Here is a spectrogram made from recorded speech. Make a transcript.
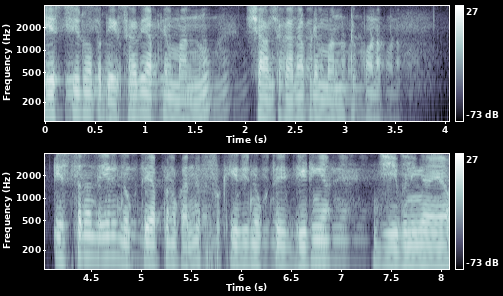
ਇਸ ਚੀਜ਼ ਨੂੰ ਆਪਾਂ ਦੇਖ ਸਕਦੇ ਹਾਂ, ਆਪਣੇ ਮਨ ਨੂੰ ਸ਼ਾਂਤ ਕਰਨਾ, ਆਪਣੇ ਮਨ ਨੂੰ ਟਿਕਾਉਣਾ। ਇਸ ਤਰ੍ਹਾਂ ਦੇ ਜਿਹੜੇ ਨੁਕਤੇ ਆਪਾਂ ਨੂੰ ਕਰਨੇ, ਫਕੀਰੀ ਨੁਕਤੇ ਜਿਹੜੀਆਂ ਜੀਵਨੀਆਂ ਆ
